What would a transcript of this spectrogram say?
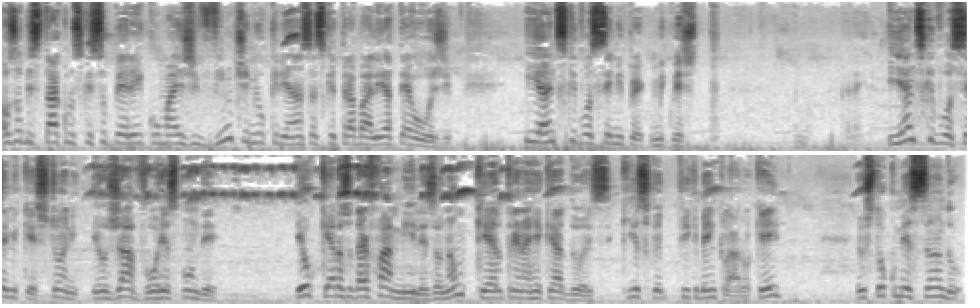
aos obstáculos que superei com mais de 20 mil crianças que trabalhei até hoje. E antes que você me, me questione, e antes que você me questione, eu já vou responder. Eu quero ajudar famílias, eu não quero treinar recreadores. Que isso fique bem claro, ok? Eu estou começando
